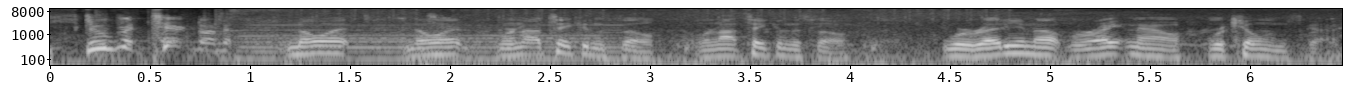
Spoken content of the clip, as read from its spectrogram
stupid on it. Know what? Know what? We're not taking the cell. We're not taking the cell. We're readying up right now. We're killing this guy.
